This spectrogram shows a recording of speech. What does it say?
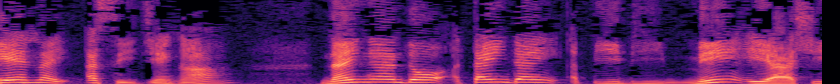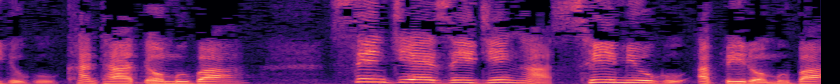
ခဲ၌အပ်စီခြင်းဟာနိုင်ငံတော်အတိုင်းတိုင်းအပြည်ပြည်မင်းအရာရှိတို့ကိုခံထားတော်မူပါစင်ကြယ်စေခြင်းဟာဆေးမျိုးကိုအပ်ပေးတော်မူပါ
